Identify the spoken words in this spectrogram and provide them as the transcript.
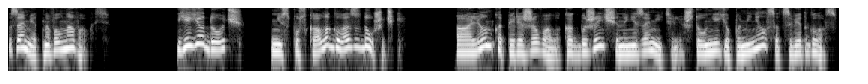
заметно волновалась. Ее дочь не спускала глаз с душечки, а Аленка переживала, как бы женщины не заметили, что у нее поменялся цвет глаз.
